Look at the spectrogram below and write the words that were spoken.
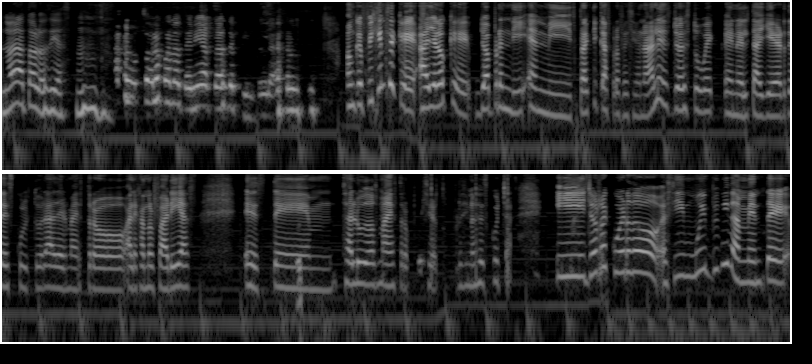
no era todos los días. Solo cuando tenía clases de pintura. Aunque fíjense que hay algo que yo aprendí en mis prácticas profesionales. Yo estuve en el taller de escultura del maestro Alejandro Farías. Este, mm, saludos maestro, por cierto, por si no se escucha. Y yo recuerdo así muy vívidamente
